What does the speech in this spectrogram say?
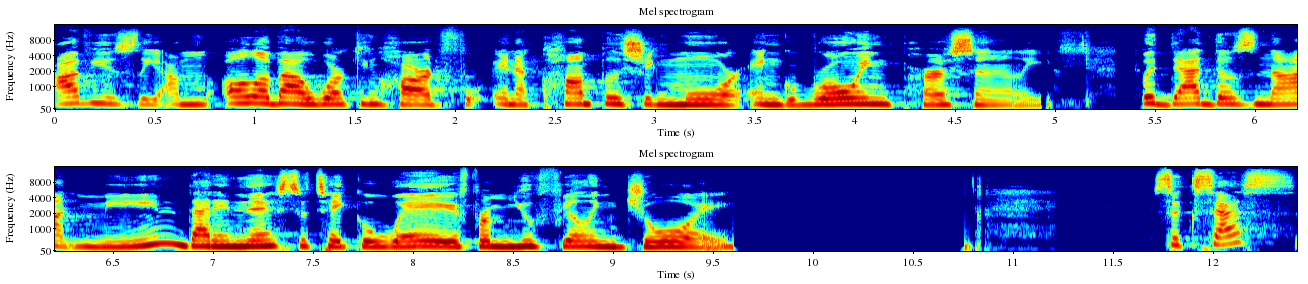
Obviously, I'm all about working hard for and accomplishing more and growing personally. But that does not mean that it needs to take away from you feeling joy. Success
